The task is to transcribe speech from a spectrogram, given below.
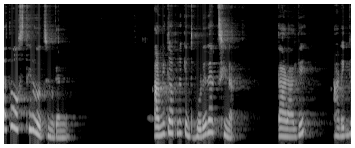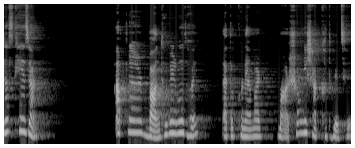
এত অস্থির হচ্ছেন কেন? আমি তো আপনাকে ধরে রাখছি না। তার আগে আরেক গ্লাস খেয়ে যান। আপনার বান্ধবীর বোধ হয় এতক্ষণে আমার মার সঙ্গে সাক্ষাৎ হয়েছে।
